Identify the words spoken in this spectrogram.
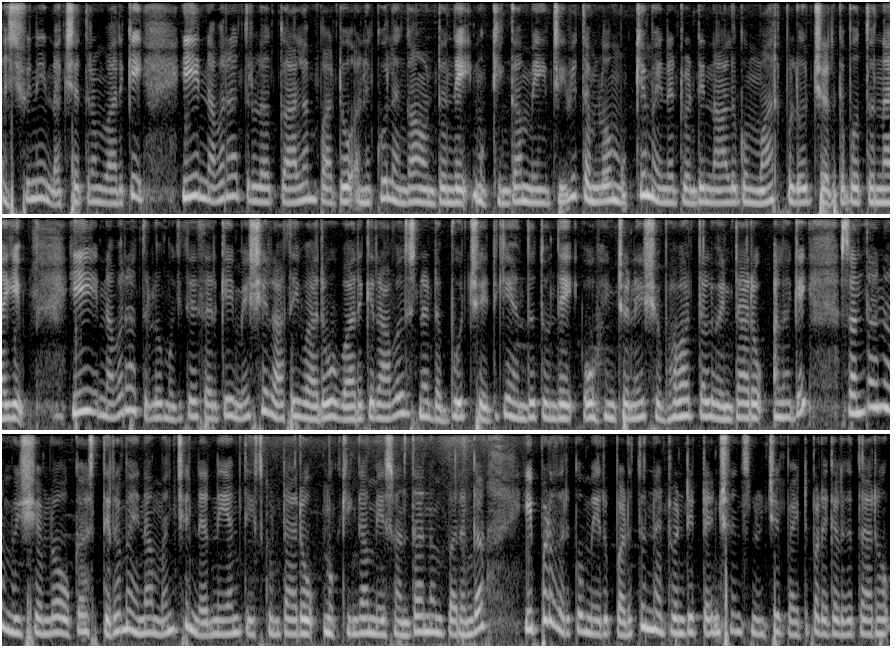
అశ్విని నక్షత్రం వారికి ఈ నవరాత్రుల కాలం పాటు అనుకూలంగా ఉంటుంది. ముఖ్యంగా మీ జీవితంలో ముఖ్యమైనటువంటి నాలుగు మార్పులు జరగబోతున్నాయి. ఈ నవరాత్రులు ముగిసేసరికి మేషరాశి వారు వారికి రావాల్సిన డబ్బు చేతికి అందుతుంది. ఊహించని శుభవార్తలు వింటారు. అలాగే సంతానం విషయంలో ఒక స్థిరమైన మంచి నిర్ణయం తీసుకుంటారు. ముఖ్యంగా మీ సంతానం పరంగా ఇప్పటి వరకు మీరు పడుతున్నటువంటి టెన్షన్స్ నుంచి బయటపడగలుగుతారు.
